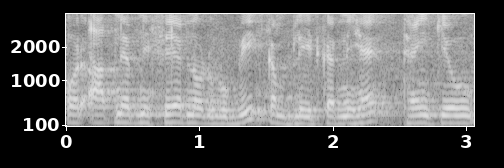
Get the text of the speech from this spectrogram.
और आपने अपनी फेयर नोटबुक भी कंप्लीट करनी है। थैंक यू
